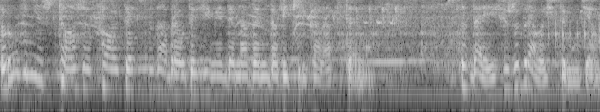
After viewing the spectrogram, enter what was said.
Również to, że Foltest zabrał tę ziemię Demawendowi kilka lat temu. Zdaje się, że brałeś w tym udział.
